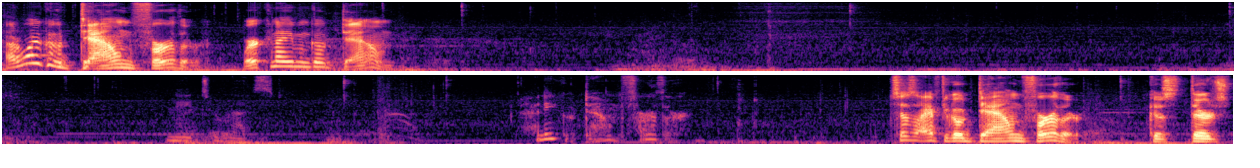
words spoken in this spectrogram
How do I go down further? Where can I even go down? Need to rest. How do you go down further? It says I have to go down further. Because there's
